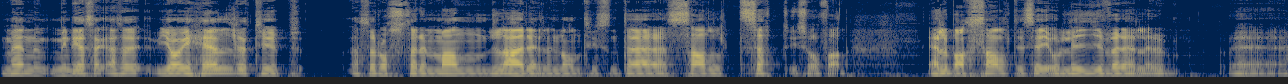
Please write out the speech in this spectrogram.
Men med det sagt, alltså jag är hellre typ alltså rostade mandlar eller någonting sånt där saltsött i så fall. Eller bara salt i sig, oliver eller eh,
